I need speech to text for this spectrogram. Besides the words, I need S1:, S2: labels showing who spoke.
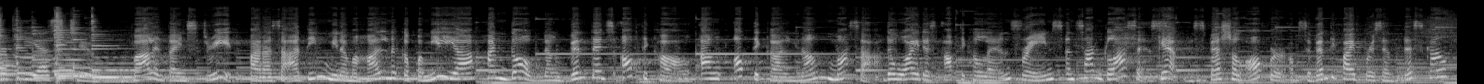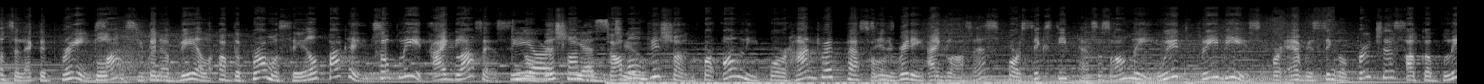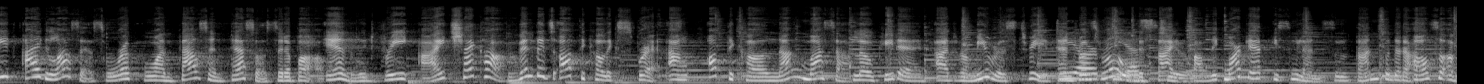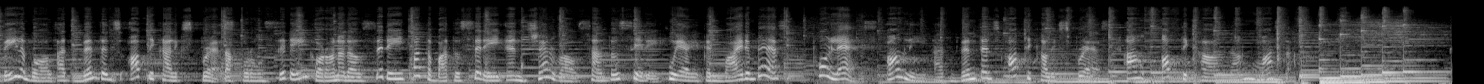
S1: RPS two.
S2: Valentine Street para sa ating minamahal na kapamilya, handog ng Vintage Optical, ang optical ng masa. The widest optical lens, frames, and sunglasses. Get the special offer of 75% discount on selected frames. Plus, you can avail of the promo sale package. Complete eyeglasses, single vision and
S1: DRPS2.
S2: double vision for only 400 pesos. In reading eyeglasses for 60 pesos only. With freebies for every single purchase of complete eyeglasses worth 1,000 pesos to the above. And with free eye checkup. Vintage Optical Express, ang optical ng masa. Located at Ramirez Street, Entrance Road,
S1: DRPS2.
S2: beside Public Market, Isulan, Sultan Kudarat. Also available at Vintage Optical Express, Tacorong City, Coronadal City, Cotabato City, and General Santos City, where you can buy the best for less. Only at Vintage Optical Express, ang optical ng masa.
